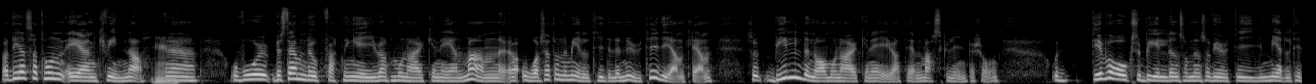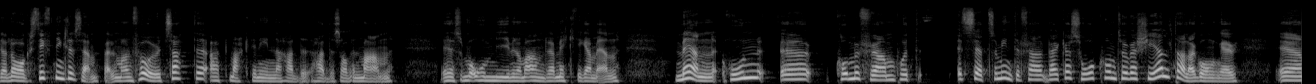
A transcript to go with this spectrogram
Ja, dels att hon är en kvinna. Mm. Eh, och vår bestämda uppfattning är ju att monarken är en man, oavsett om det är medeltid eller nutid egentligen. Så bilden av monarken är ju att det är en maskulin person. Och det var också bilden som den såg ut i medeltida lagstiftning till exempel. Man förutsatte att makten innehades av en man eh, som var omgiven av andra mäktiga män. Men hon eh, kommer fram på ett, ett sätt som inte verkar så kontroversiellt alla gånger. Eh,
